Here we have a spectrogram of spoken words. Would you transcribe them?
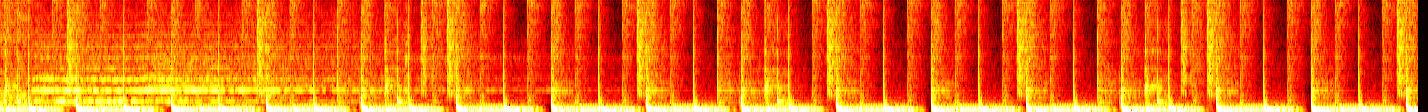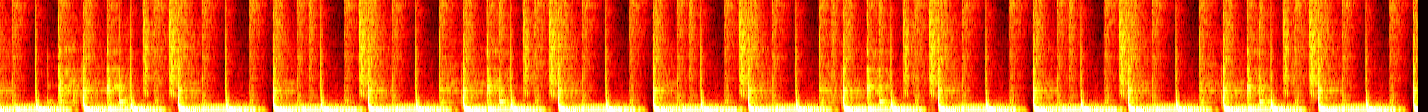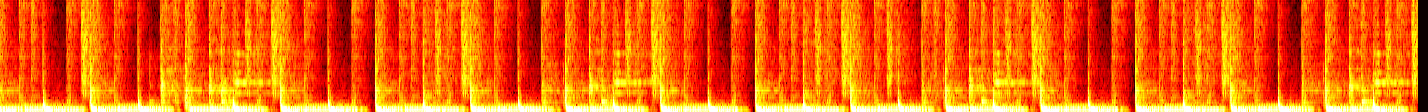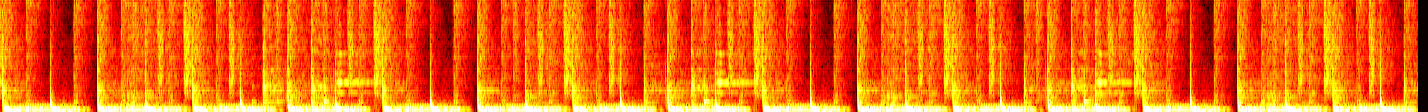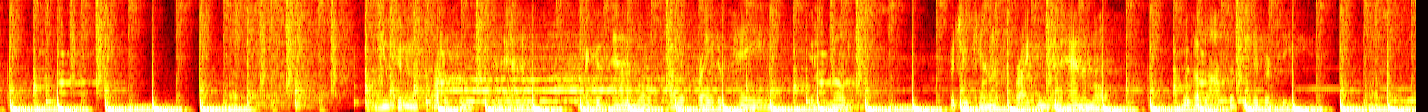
in the moment. But you cannot frighten an animal with a loss of liberty,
